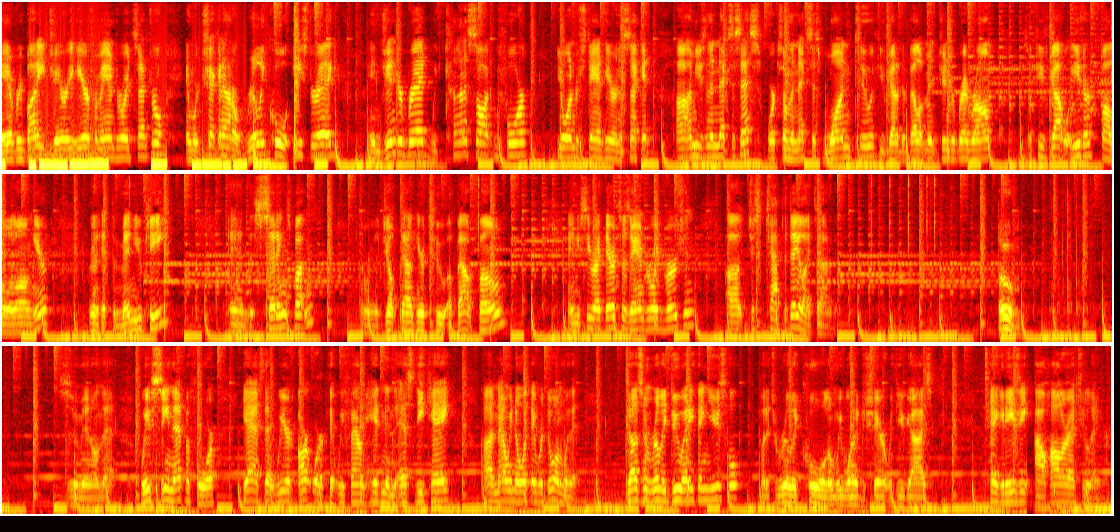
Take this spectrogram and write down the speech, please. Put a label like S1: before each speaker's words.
S1: Hey everybody, Jerry here from Android Central, and we're checking out a really cool Easter egg in gingerbread. We kind of saw it before. You'll understand here in a second. Uh, I'm using the Nexus S, works on the Nexus 1, 2 if you've got a development gingerbread ROM. So if you've got either, follow along here. We're gonna hit the menu key and the settings button, and we're gonna jump down here to About Phone. And you see right there it says Android version. Uh, just tap the daylights out of it. Boom. Zoom in on that. We've seen that before. Yeah, it's that weird artwork that we found hidden in the SDK. Uh, now we know what they were doing with it. Doesn't really do anything useful, but it's really cool and we wanted to share it with you guys. Take it easy. I'll holler at you later.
